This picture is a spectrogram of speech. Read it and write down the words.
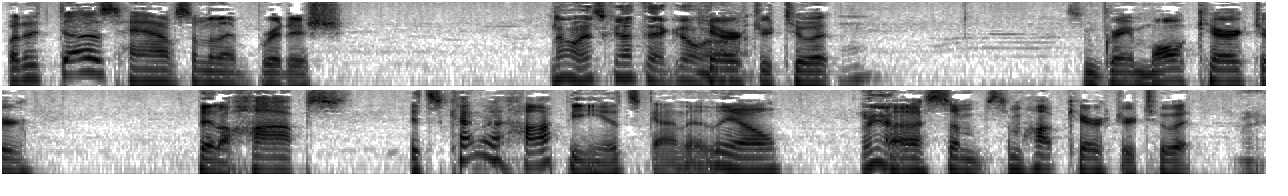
But it does have some of that British No, it's got that going. character to it. Some great malt character, bit of hops. It's kind of hoppy. It's kind of you know Oh, yeah. uh, some some hop character to it, Right.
